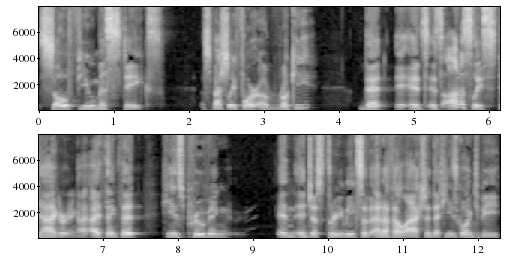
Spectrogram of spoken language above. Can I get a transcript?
so few mistakes, especially for a rookie, that it's it's honestly staggering. I, I think that he's proving in in just three weeks of NFL action that he's going to be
